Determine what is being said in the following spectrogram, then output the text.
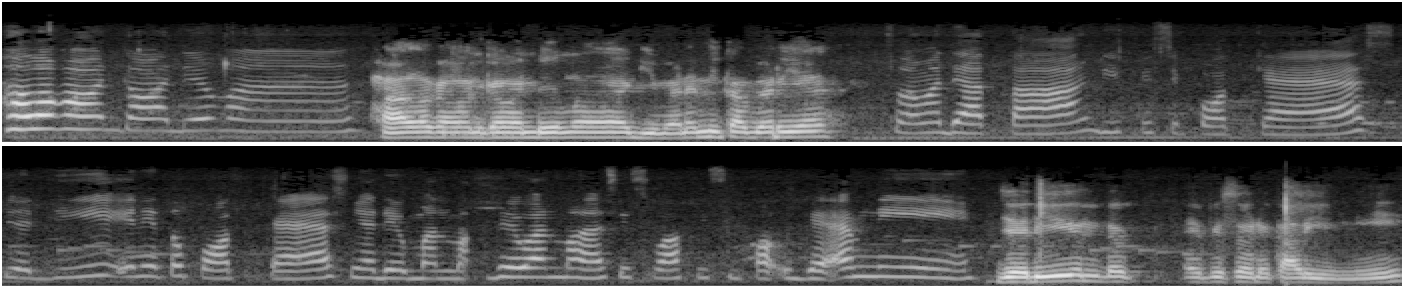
Halo kawan-kawan Dema. Halo kawan-kawan Dema, gimana nih kabarnya? Selamat datang di Visi Podcast. Jadi ini tuh podcastnya Dewan, Dewan Mahasiswa Visipol UGM nih. Jadi untuk episode kali ini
